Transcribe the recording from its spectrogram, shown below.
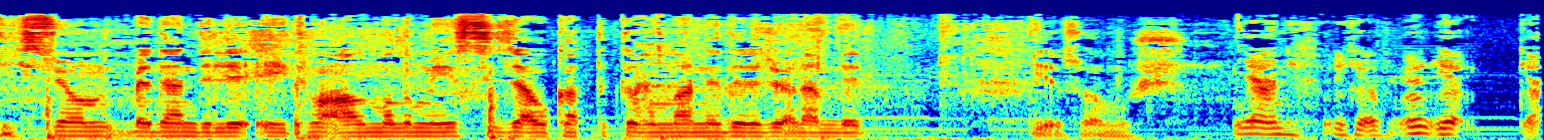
diksiyon, beden dili eğitimi almalı mıyız? Sizce avukatlıkta bunlar ne derece önemli diye sormuş. Yani ya, ya- ya,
